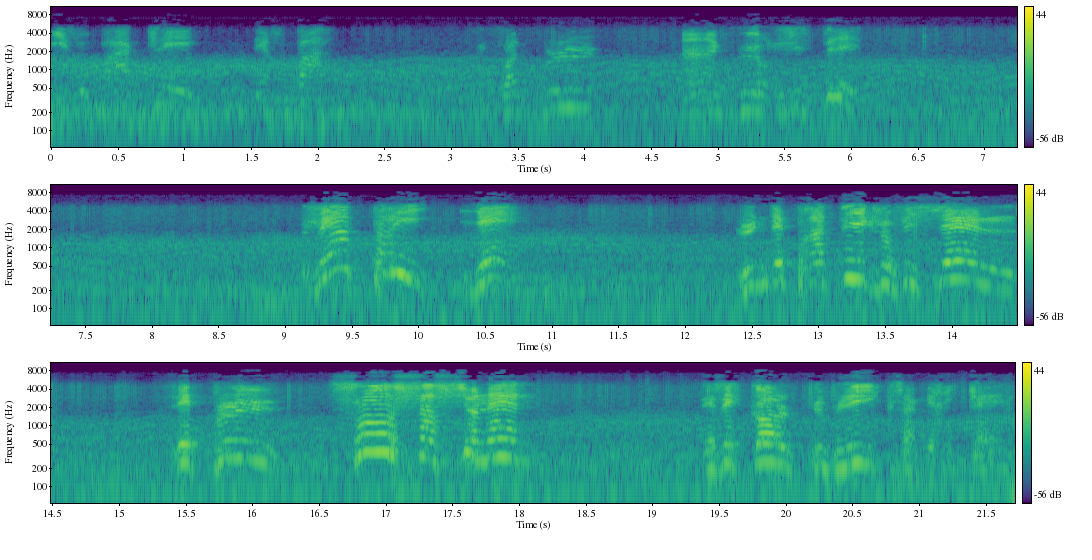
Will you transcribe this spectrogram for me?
fabriqué, n'est-ce pas? Une fois de plus, ingurgité. J'ai appris hier l'une des pratiques officielles les plus sensationnelles des écoles publiques américaines.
